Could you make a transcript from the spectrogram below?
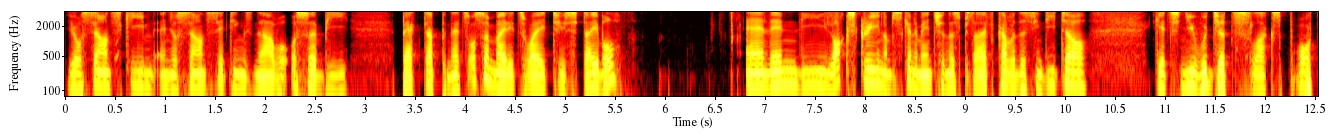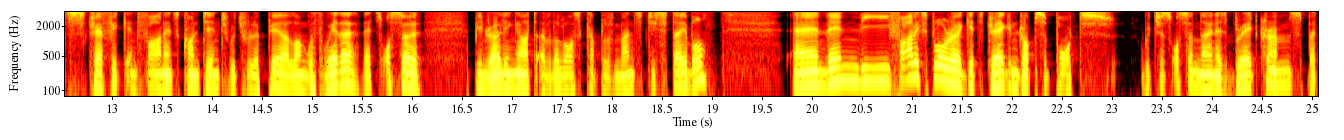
your sound scheme and your sound settings now will also be backed up, and that's also made its way to stable. And then the lock screen, I'm just going to mention this because I've covered this in detail, gets new widgets like sports, traffic, and finance content, which will appear along with weather. That's also been rolling out over the last couple of months to stable. And then the File Explorer gets drag and drop support, which is also known as breadcrumbs. But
